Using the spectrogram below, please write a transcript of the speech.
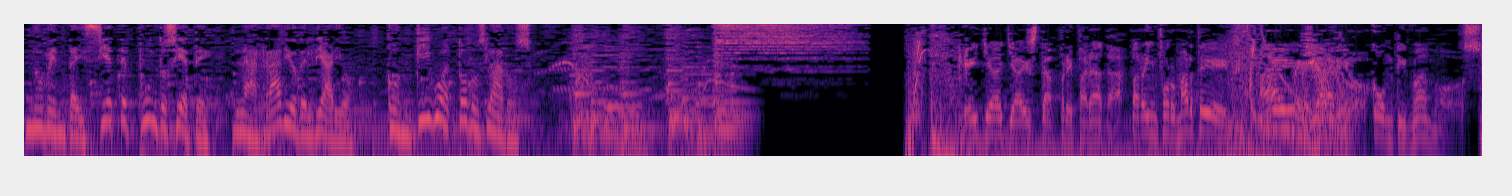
97.7, la radio del diario. Contigo a todos lados. Ella ya está preparada para informarte en AM Diario. Continuamos.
